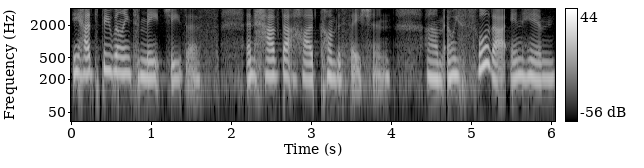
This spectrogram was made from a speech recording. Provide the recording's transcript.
He had to be willing to meet Jesus and have that hard conversation. Um, and we saw that in him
